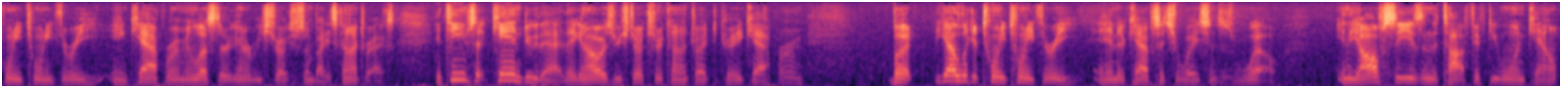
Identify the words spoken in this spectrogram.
2023 in cap room unless they're going to restructure somebody's contracts. And teams that can do that, they can always restructure a contract to create cap room. But you got to look at 2023 and their cap situations as well. In the off season, the top 51 count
